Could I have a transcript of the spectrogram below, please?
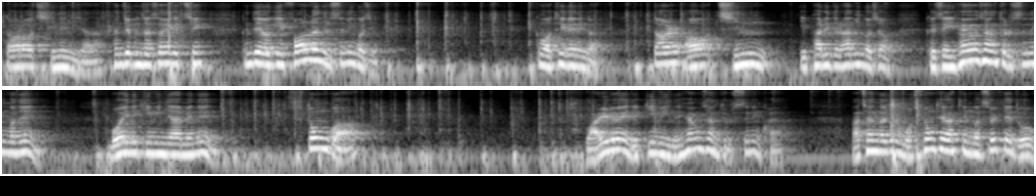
떨어지는 이잖아 현재 분사 써야겠지? 근데 여기 fallen을 쓰는 거지 그럼 어떻게 되는 거야? 떨어진 이파리들 하는 거죠 그래서 이 형용사 형태로 쓰는 거는 뭐의 느낌이 있냐면은 수동과 완료의 느낌이 있는 형용사 형태로 쓰는 거야. 마찬가지로 뭐 수동태 같은 거 쓸 때도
